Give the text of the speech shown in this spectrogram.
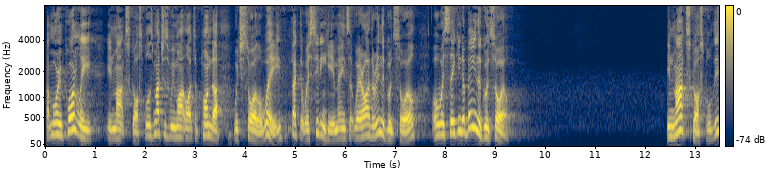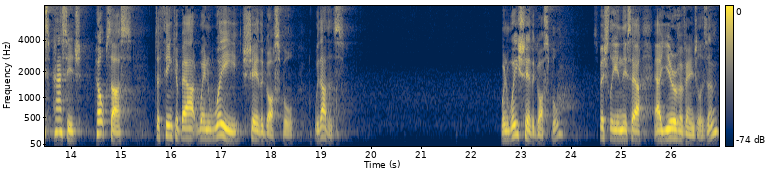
But more importantly, in Mark's gospel, as much as we might like to ponder which soil are we, the fact that we're sitting here means that we're either in the good soil or we're seeking to be in the good soil. In Mark's gospel, this passage helps us to think about when we share the gospel with others. When we share the gospel, especially in this our, our year of evangelism,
